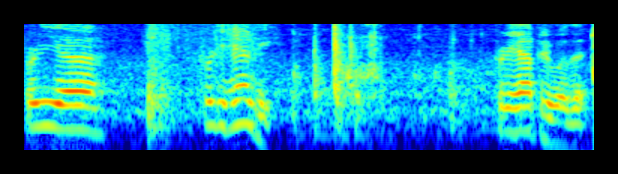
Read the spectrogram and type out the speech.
Pretty, uh, pretty handy. Pretty happy with it.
